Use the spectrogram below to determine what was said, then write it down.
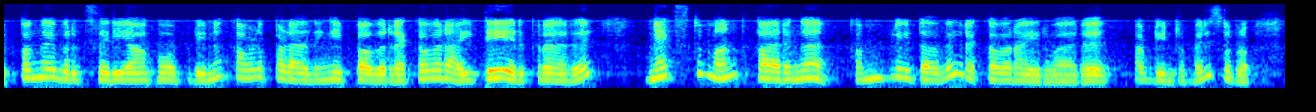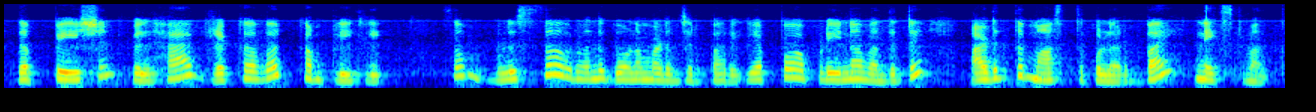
எப்போங்க இவருக்கு சரியாகும் அப்படின்னா கவலைப்படாதீங்க. இப்போ அவர் ரெக்கவர் ஆகிட்டே இருக்கிறாரு. நெக்ஸ்ட் மந்த் பாருங்க கம்ப்ளீட்டாகவே ரெக்கவர் ஆயிடுவாரு அப்படின்ற மாதிரி சொல்கிறோம் the patient will have recover completely so முழுசாக அவர் வந்து குணமடைஞ்சிருப்பார். எப்போ அப்படின்னா வந்துட்டு அடுத்த மாதத்துக்குள்ள பை நெக்ஸ்ட் மந்த்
